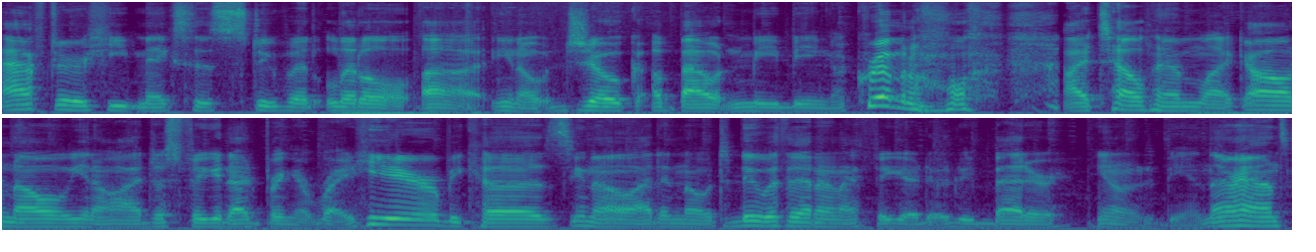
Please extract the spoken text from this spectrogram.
after he makes his stupid little, uh, you know, joke about me being a criminal, I tell him like, oh no, you know, I just figured I'd bring it right here because, you know, I didn't know what to do with it and I figured it would be better, you know, to be in their hands.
